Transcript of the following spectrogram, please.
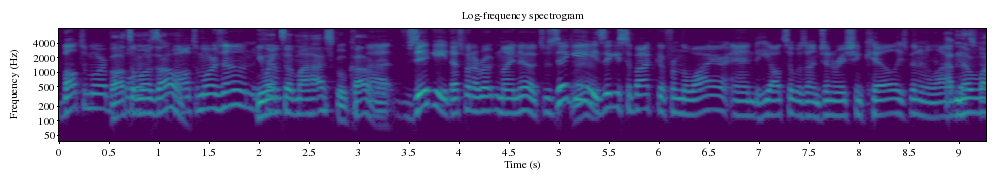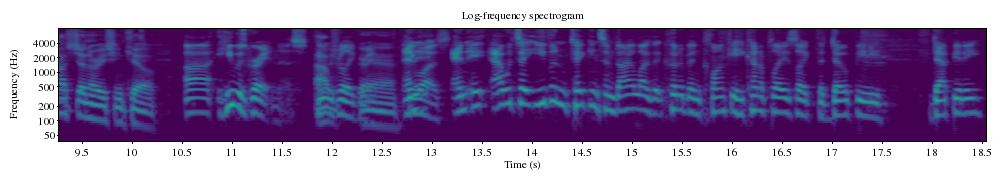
Baltimore, Baltimore's own. Baltimore's own. He went to my high school, uh, Carver. Ziggy. That's what I wrote in my notes. Was Ziggy Ziggy Sobotka from The Wire, and he also was on Generation Kill. He's been in a lot. of I've good never stuff. watched Generation Kill. Uh, he was great in this. He I- was really great. yeah. And He it- was. and it, I would say even taking some dialogue that could have been clunky, he kind of plays like the dopey deputy.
